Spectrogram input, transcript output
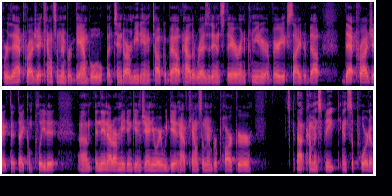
for that project, Councilmember Gamble, attend our meeting and talk about how the residents there and community are very excited about that project that they completed. Um, And then at our meeting in January, we did have Councilmember Parker uh, come and speak in support of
